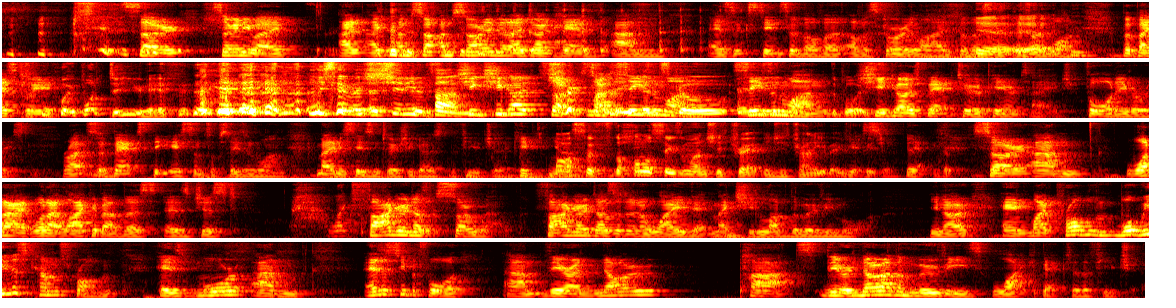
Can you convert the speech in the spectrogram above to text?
so so anyway, I, I, I'm so, I'm sorry that I don't have um, as extensive of a, of a storyline for this Yeah, as, as I want. But basically, Wait, what do you have? you said a shitty pun. she, she goes so, so season one season one she goes back to her parents' age for whatever reason. Right, so that's the essence of season one. Maybe season two she goes to the future. Keep, you know, oh, so for the whole of season one, she's trapped and she's trying to get back to the Yes, future. yeah. okay. So um, what I what I like about this is just like Fargo does it so well. Fargo does it in a way that makes you love the movie more. You know, and my problem, what where this comes from, is more. Um, as I said before, um, there are no parts. There are no other movies like Back to the Future,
